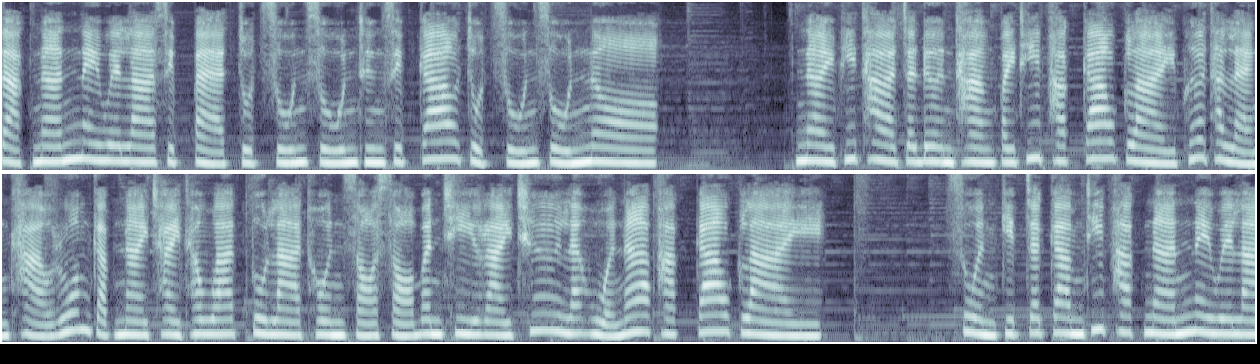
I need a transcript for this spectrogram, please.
จากนั้นในเวลา 18.00 ถึง 19.00 นนายพิธาจะเดินทางไปที่พักก้าวไกล เพื่อถแถลงข่าวร่วมกับนายชัยธวัฒน์ตุลาธนสสบัญชีรายชื่อ และหัวหน้าพักก้าวไกล ส่วนกิจกรรมที่พักนั้นในเวลา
